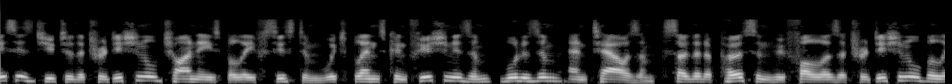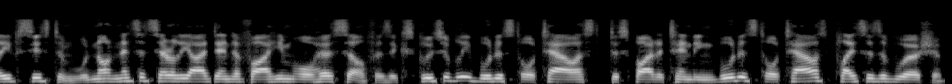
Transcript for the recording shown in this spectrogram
This is due to the traditional Chinese belief system which blends Confucianism, Buddhism, and Taoism, so that a person who follows a traditional belief system would not necessarily identify him or herself as exclusively Buddhist or Taoist, despite attending Buddhist or Taoist places of worship.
